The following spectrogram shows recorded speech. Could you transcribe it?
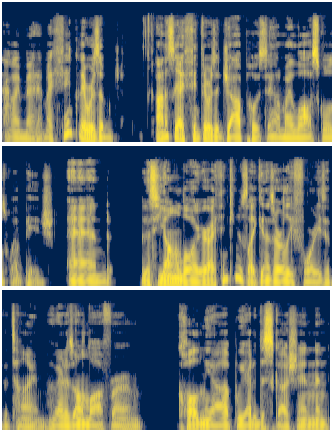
how I met him. I think there was a honestly, I think there was a job posting on my law school's webpage. And this young lawyer, I think he was like in his early 40s at the time, who had his own law firm, called me up. We had a discussion and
